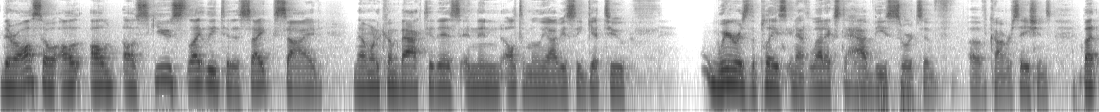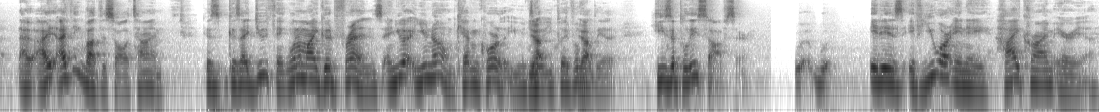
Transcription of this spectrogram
They're also I'll I'll, I'll skew slightly to the psych side, and I want to come back to this, and then ultimately, obviously, get to where is the place in athletics to have these sorts of, of conversations. But I, I- I think about this all the time because because I do think one of my good friends, and you you know him, Kevin Corley, you, Yep, you played football yep. together. He's a police officer. It is if you are in a high crime area,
